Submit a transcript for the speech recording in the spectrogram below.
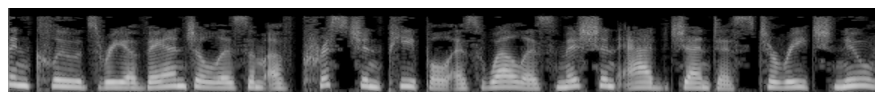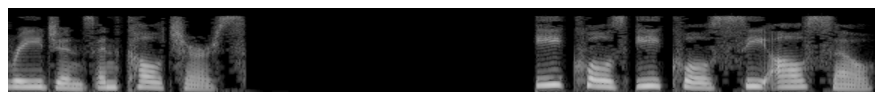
includes re-evangelism of Christian people as well as mission ad gentes to reach new regions and cultures. See also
